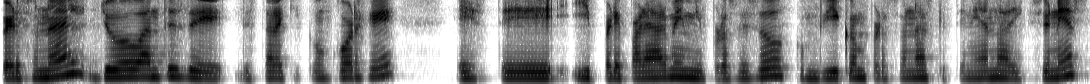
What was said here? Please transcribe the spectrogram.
personal. Yo antes de, de estar aquí con Jorge este, y prepararme en mi proceso, conviví con personas que tenían adicciones.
